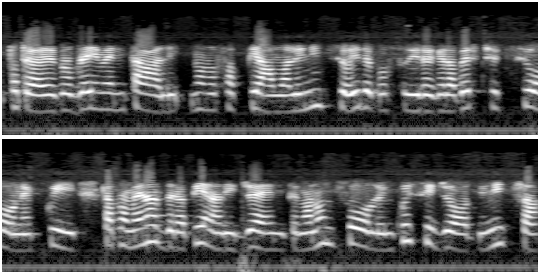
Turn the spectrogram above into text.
poteva avere problemi mentali, non lo sappiamo. All'inizio io le posso dire che la percezione qui, la promenade era piena di gente, ma non solo, in questi giorni Nizza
